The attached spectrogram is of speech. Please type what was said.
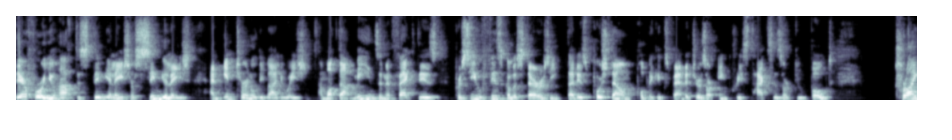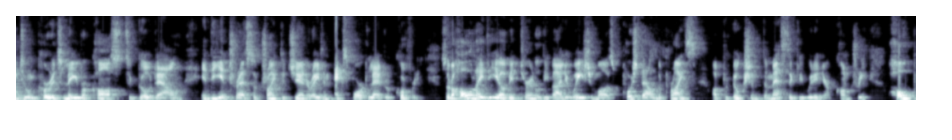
Therefore, you have to stimulate or simulate an internal devaluation. And what that means, in effect, is pursue fiscal austerity, that is, push down public expenditures or increase taxes or do both try to encourage labour costs to go down in the interest of trying to generate an export led recovery. So, the whole idea of internal devaluation was push down the price of production domestically within your country, hope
